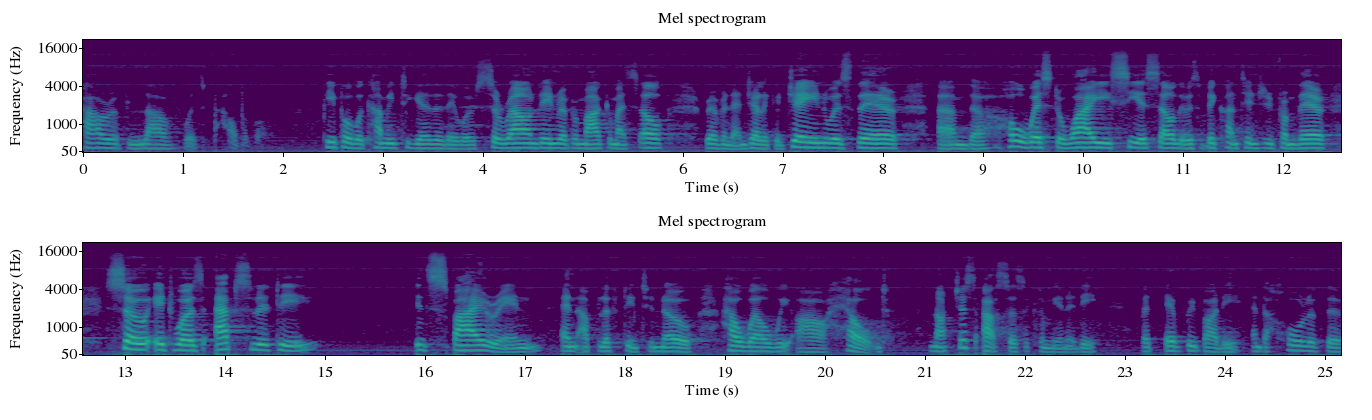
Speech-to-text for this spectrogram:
power of love was palpable. People were coming together. They were surrounding Reverend Mark and myself. Reverend Angelica Jane was there. Um, the whole West Hawaii CSL, there was a big contingent from there. So it was absolutely inspiring and uplifting to know how well we are held. Not just us as a community, but everybody and the whole of the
